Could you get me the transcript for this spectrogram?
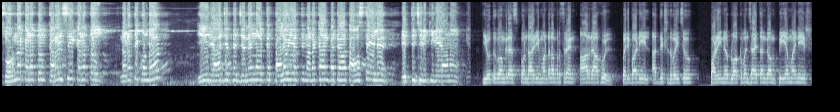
സ്വർണക്കടത്തും കറൻസി കടത്തും നടത്തിക്കൊണ്ട് ഈ രാജ്യത്തെ ജനങ്ങൾക്ക് തല ഉയർത്തി നടക്കാൻ പറ്റാത്ത അവസ്ഥയിൽ എത്തിച്ചിരിക്കുകയാണ്. യൂത്ത് കോൺഗ്രസ് കൊണ്ടാഴി മണ്ഡലം പ്രസിഡന്റ് ആർ രാഹുൽ പരിപാടിയിൽ അധ്യക്ഷത വഹിച്ചു. പഴയന്നൂർ ബ്ലോക്ക് പഞ്ചായത്ത് അംഗം പി എം മനീഷ്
